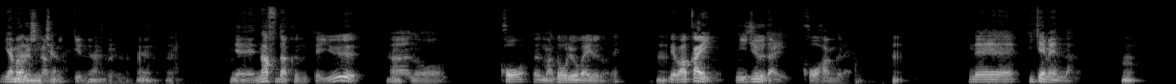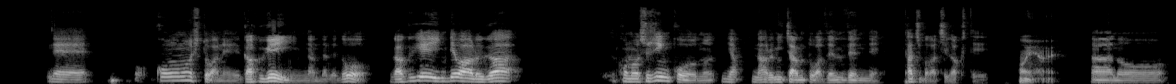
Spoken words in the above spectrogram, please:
山口なるみっていうんだよ。うん。うん。で、ナスダ君っていう、うんあの、こう、まあ、同僚がいるのね。うんで、若い20代後半ぐらい。うんで、イケメンなの。うんで、この人はね、学芸員なんだけど、学芸員ではあるが、この主人公のやなるみちゃんとは全然ね、立場が違くて、はいはい。あの、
